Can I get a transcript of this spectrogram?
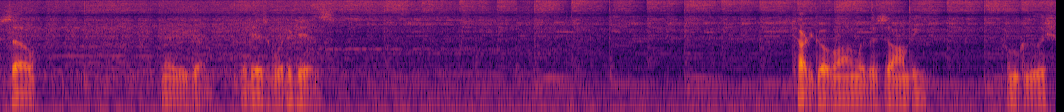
So there you go. It is what it is. It's hard to go wrong with a zombie from Ghoulish.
